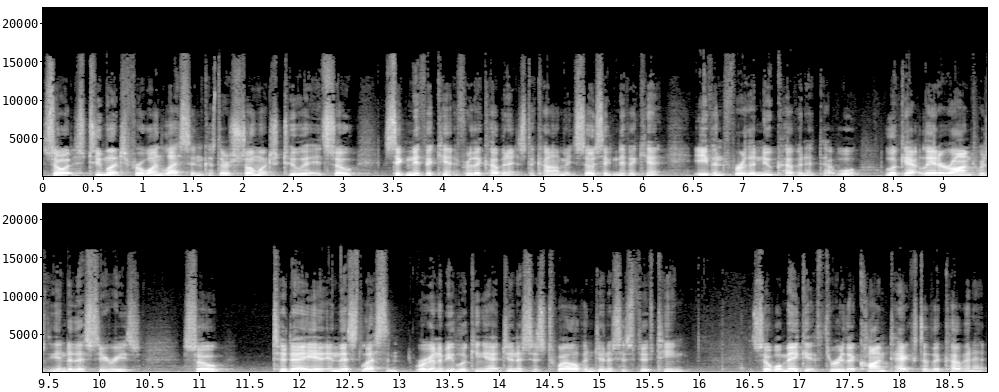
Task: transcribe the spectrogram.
So, it's too much for one lesson because there's so much to it. It's so significant for the covenants to come. It's so significant even for the new covenant that we'll look at later on towards the end of this series. So, today in this lesson, we're going to be looking at Genesis 12 and Genesis 15. So, we'll make it through the context of the covenant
